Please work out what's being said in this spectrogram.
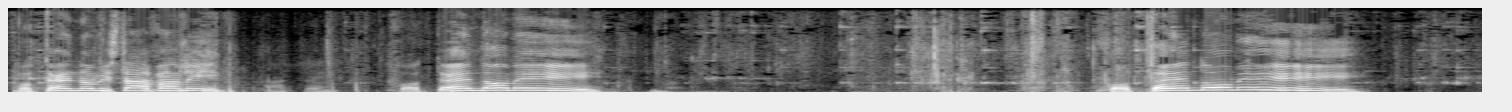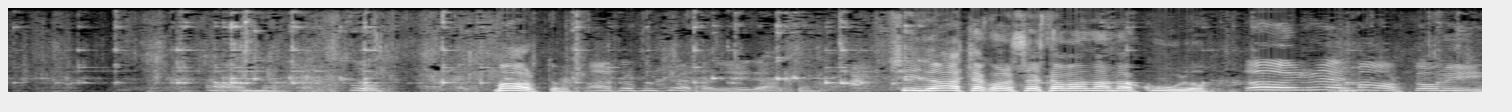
Fottendomi stafami! Fottendomi! Fottendomi! Oh, Morto! ma la tua fucilata gliel'hai data? Sì, date quello se stava andando a culo! Oh, il re è morto, mi!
